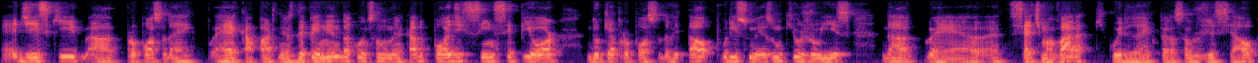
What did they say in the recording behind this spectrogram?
é, diz que a proposta da RK Partners, dependendo da condição do mercado, pode sim ser pior do que a proposta da Vital, por isso mesmo que o juiz da é, sétima vara, que cuida da recuperação judicial,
